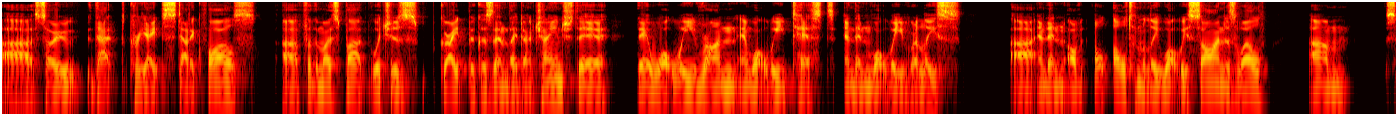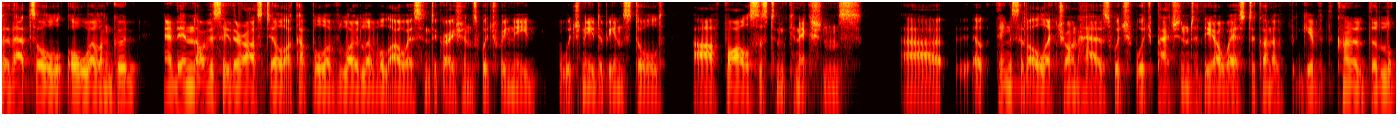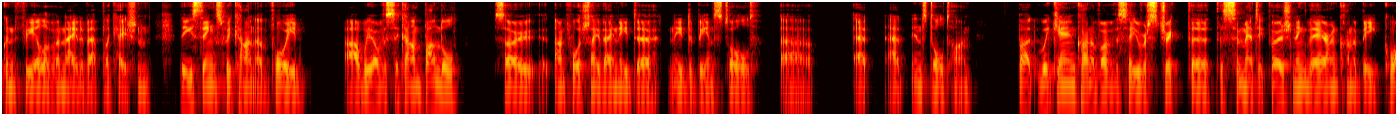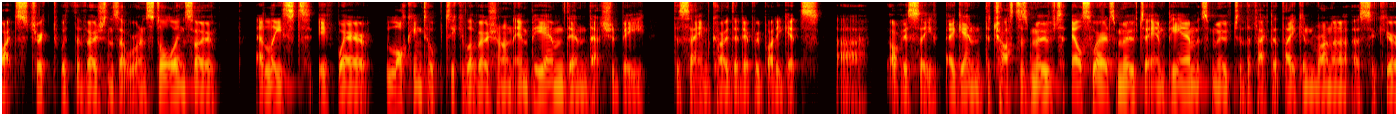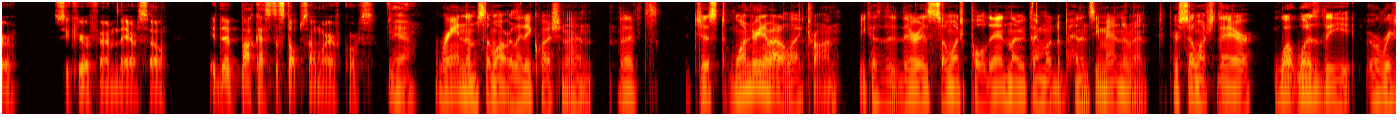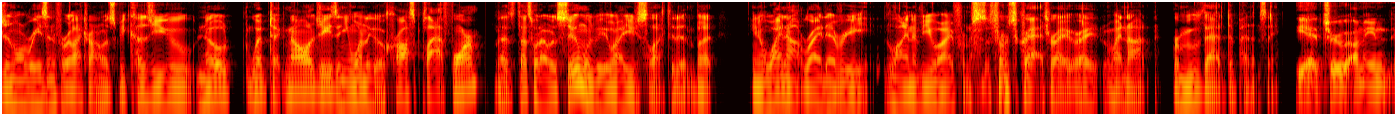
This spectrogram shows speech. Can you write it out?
Uh, so that creates static files uh, for the most part, which is great because then they don't change. They're they're what we run and what we test, and then what we release, uh, and then ultimately what we sign as well. Um, so that's all all well and good. And then obviously there are still a couple of low level OS integrations which we need which need to be installed. Uh, file system connections, uh, uh, things that Electron has, which which patch into the OS to kind of give kind of the look and feel of a native application. These things we can't avoid. Uh, we obviously can't bundle, so unfortunately they need to need to be installed uh, at at install time. But we can kind of obviously restrict the the semantic versioning there and kind of be quite strict with the versions that we're installing. So at least if we're locking to a particular version on npm, then that should be the same code that everybody gets. Uh, obviously, again, the trust has moved elsewhere. It's moved to npm. It's moved to the fact that they can run a, a secure secure firm there. So the buck has to stop somewhere, of course. Yeah. Random, somewhat related question, and that's just wondering about Electron because there is so much pulled in. Like we're talking about dependency management. There's so much there. What was the original reason for Electron? Was because you know web technologies and you want to go cross platform? That's that's what I would assume would be why you selected it. But you know, why not write every line of UI from from scratch, right? Right? Why not remove that dependency? Yeah, true. I mean,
